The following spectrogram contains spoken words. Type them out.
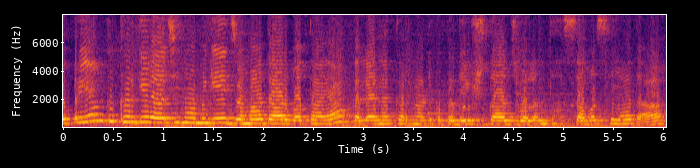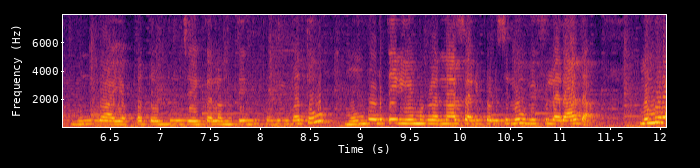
ಪ್ರಿಯಾಂಕ್ ಖರ್ಗೆ ರಾಜೀನಾಮೆಗೆ ಜಮಾದಾರ್ ಒತ್ತಾಯ. ಕಲ್ಯಾಣ ಕರ್ನಾಟಕ ಪ್ರದೇಶದ ಜ್ವಲಂತ ಸಮಸ್ಯೆಯಾದ ಮುನ್ನೂರ ಎಪ್ಪತ್ತೊಂದು ಜೆ ಕಲಂ ತಿದ್ದುಪಡಿ ಮತ್ತು ಮುಂಬಡ್ತಿ ನಿಯಮಗಳನ್ನು ಸರಿಪಡಿಸಲು ವಿಫಲರಾದ ಮುನ್ನೂರ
